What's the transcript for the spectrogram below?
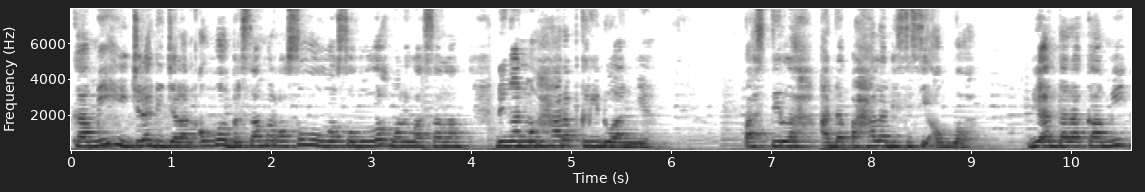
kami hijrah di jalan Allah bersama Rasulullah Shallallahu Alaihi Wasallam dengan mengharap keriduannya. Pastilah ada pahala di sisi Allah di antara kami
